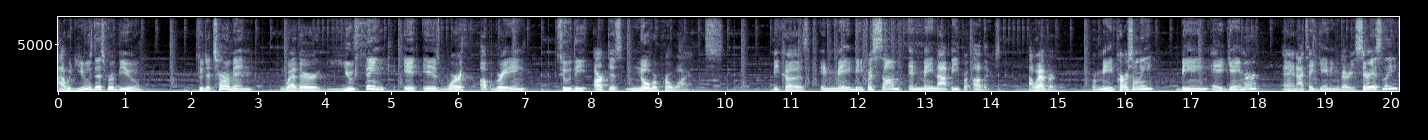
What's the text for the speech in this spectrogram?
I would use this review to determine whether you think it is worth upgrading to the Arctis Nova Pro Wireless. Because it may be for some, it may not be for others. However, for me personally, being a gamer and I take gaming very seriously,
